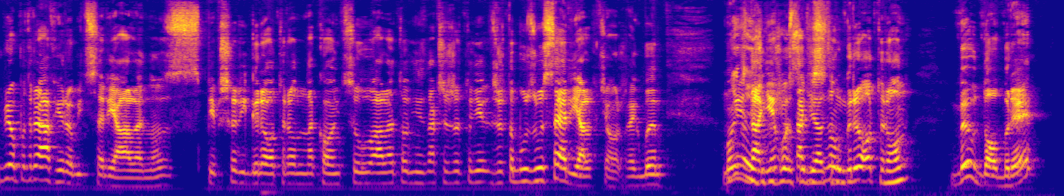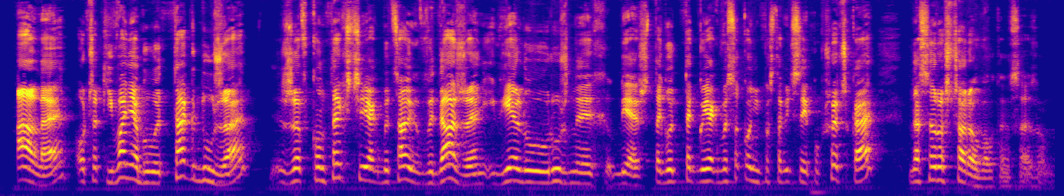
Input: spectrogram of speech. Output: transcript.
HBO potrafi robić seriale. No spieprzyli grę o Tron na końcu, ale to nie znaczy, że to, nie, że to był zły serial wciąż. Jakby moim Nie, jeśli zdaniem ostatni sezon gry o Tron Mhm. był dobry, ale oczekiwania były tak duże, że w kontekście jakby całych wydarzeń i wielu różnych, wiesz, tego, tego jak wysoko oni postawili sobie poprzeczkę, nas rozczarował ten sezon.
